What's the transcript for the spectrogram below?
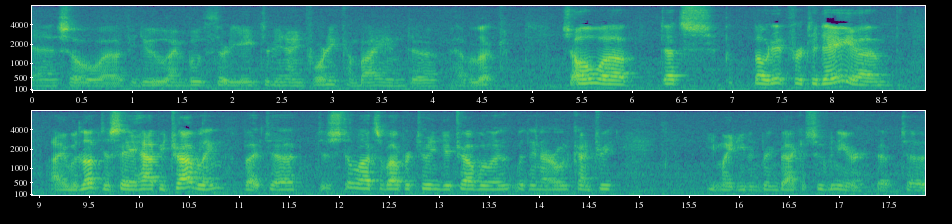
And so uh, if you do, I'm booth 38, 39, 40, come by and uh, have a look. So uh, that's about it for today. Um, I would love to say happy traveling, but uh, there's still lots of opportunity to travel within our own country you might even bring back a souvenir that uh,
